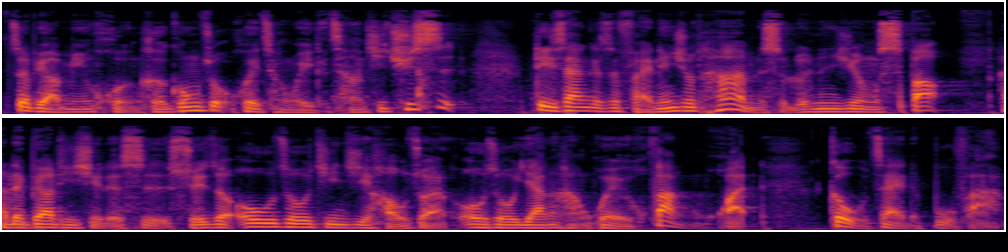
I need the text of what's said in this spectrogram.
这表明混合工作会成为一个长期趋势。第三个是 Financial Times 伦敦金融时报，它的标题写的是随着欧洲经济好转，欧洲央行会放缓购债的步伐。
